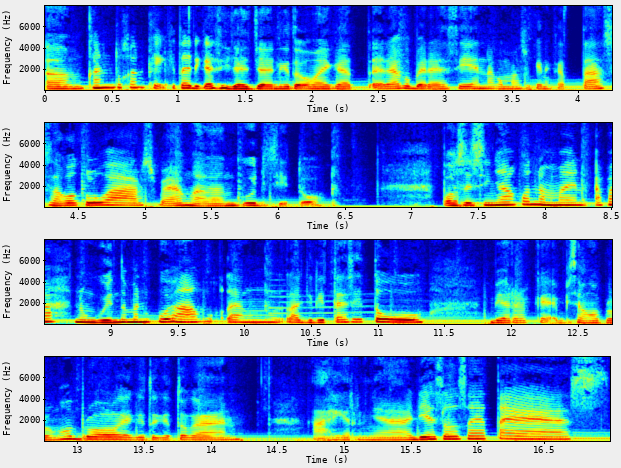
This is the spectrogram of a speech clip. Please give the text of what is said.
Um, kan tuh kan kayak kita dikasih jajan gitu oh my god. Akhirnya aku beresin aku masukin ke tas terus aku keluar supaya nggak ganggu di situ. Posisinya aku nemenin apa nungguin temanku yang yang lagi di tes itu biar kayak bisa ngobrol-ngobrol kayak gitu-gitu kan. Akhirnya dia selesai tes.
